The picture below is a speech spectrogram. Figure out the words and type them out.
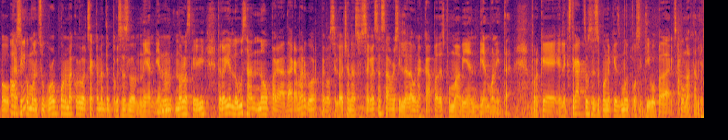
O ¿Oh, casi sí? como en su whirlpool, no me acuerdo exactamente el proceso, ya, ya no, no lo escribí, pero ellos lo usan no para dar amargor, pero se lo echan a sus cervezas sours y le da una capa de espuma bien, bien bonita, porque el extracto se supone que es muy positivo para dar espuma también.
